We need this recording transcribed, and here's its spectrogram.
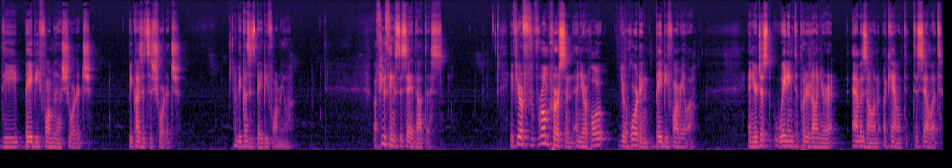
the baby formula shortage because it's a shortage and because it's baby formula. A few things to say about this. If you're a from person and you're, ho- you're hoarding baby formula and you're just waiting to put it on your Amazon account to sell it,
